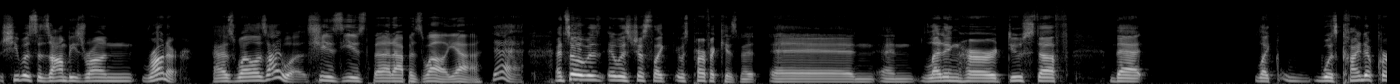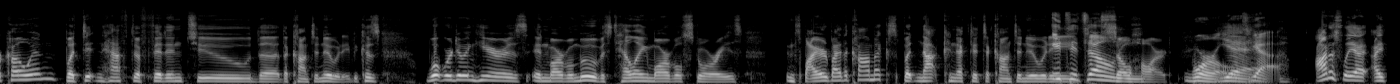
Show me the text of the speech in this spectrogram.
she was a zombies run runner as well as I was. She's used that app as well, yeah. Yeah. And so it was it was just like it was perfect kismet and and letting her do stuff that like was kind of Krakoan but didn't have to fit into the the continuity because what we're doing here is in Marvel Move is telling Marvel stories inspired by the comics but not connected to continuity. It's its own so hard world. Yeah. Yeah honestly, I, I,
